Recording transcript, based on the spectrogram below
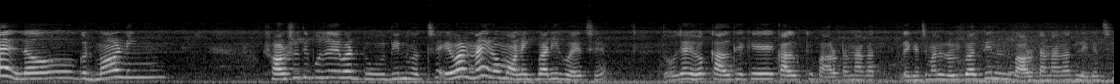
হ্যালো গুড মর্নিং সরস্বতী পুজো এবার দুদিন হচ্ছে। এবার না এরকম অনেকবারই হয়েছে। তো যাই হোক, কাল থেকে কালকে বারোটা নাগাদ লেগেছে মানে রবিবার দিন বারোটা নাগাদ লেগেছে।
